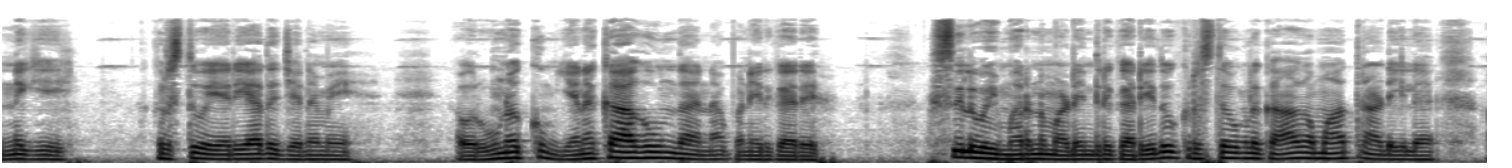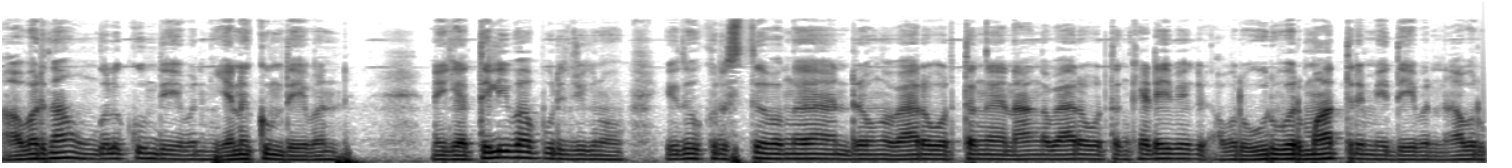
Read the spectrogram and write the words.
இன்றைக்கி கிறிஸ்துவை அறியாத ஜனமே அவர் உனக்கும் எனக்காகவும் தான் என்ன பண்ணியிருக்காரு? சிலுவை மரணம் அடைந்திருக்கார். ஏதோ கிறிஸ்தவங்களுக்காக மாத்திரம் அடையல. அவர் தான் உங்களுக்கும் தேவன் எனக்கும் தேவன். நீங்கள் தெளிவாக புரிஞ்சுக்கணும். ஏதோ கிறிஸ்தவங்கன்றவங்க வேற ஒருத்தங்க நாங்கள் வேற ஒருத்தங்க கிடையவே அவர் ஒருவர் மாத்திரமே தேவன். அவர்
